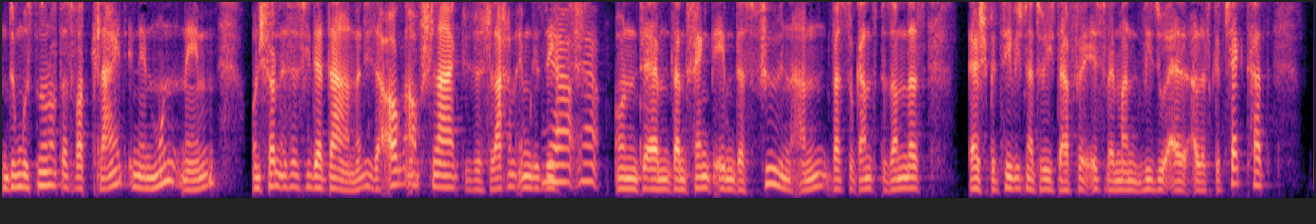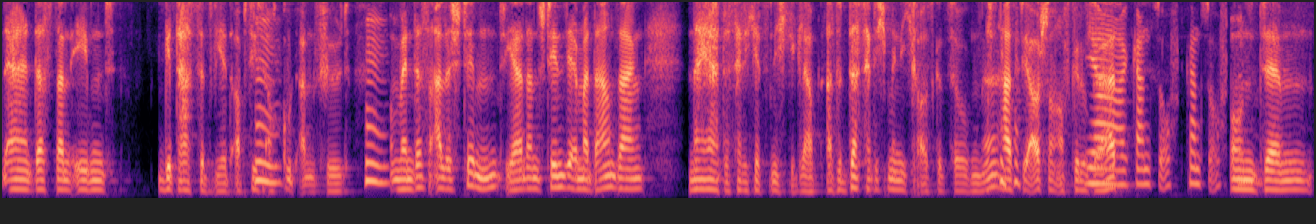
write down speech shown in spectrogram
Und du musst nur noch das Wort Kleid in den Mund nehmen und schon ist es wieder da. Ne? Dieser Augenaufschlag, dieses Lachen im Gesicht. Ja, ja. Und ähm, dann fängt eben das Fühlen an, was so ganz besonders äh, spezifisch natürlich dafür ist, wenn man visuell alles gecheckt hat, äh, dass dann eben getastet wird, ob sie es hm. auch gut anfühlt. Hm. Und wenn das alles stimmt, ja, dann stehen sie ja immer da und sagen, naja, das hätte ich jetzt nicht geglaubt. Also das hätte ich mir nicht rausgezogen. Ne? Hast du ja auch schon oft genug ja, gehört. Ja, ganz oft, ganz oft. Und ähm,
